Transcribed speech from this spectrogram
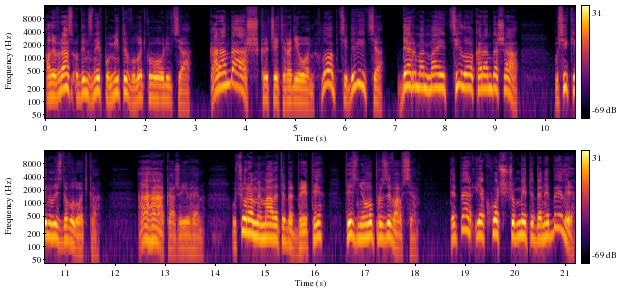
але враз один з них помітив Володькового олівця. Карандаш. кричить Радіон. Хлопці, дивіться, дерман має цілого карандаша. Усі кинулись до Володька. Ага, каже Євген. Учора ми мали тебе бити, ти з нього прозивався. Тепер, як хоч, щоб ми тебе не били,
